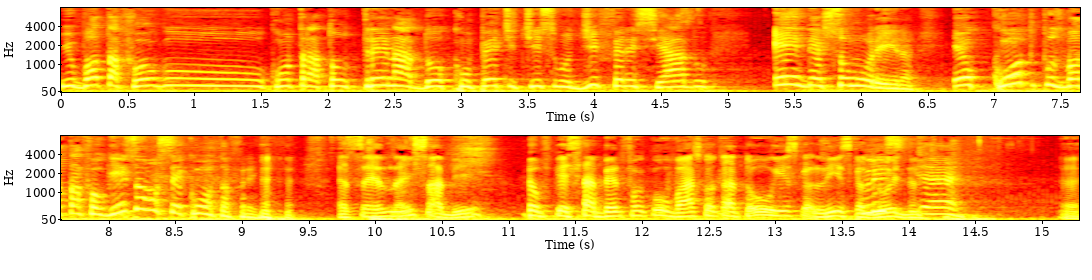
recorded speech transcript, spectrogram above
E o Botafogo contratou o treinador competitíssimo, diferenciado, Enderson Moreira. Eu conto pros botafoguenses ou você conta, Frei? Essa eu nem sabia. Eu fiquei sabendo foi que o Vasco contratou o Isca, Lisca Lis- doido, né? É,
